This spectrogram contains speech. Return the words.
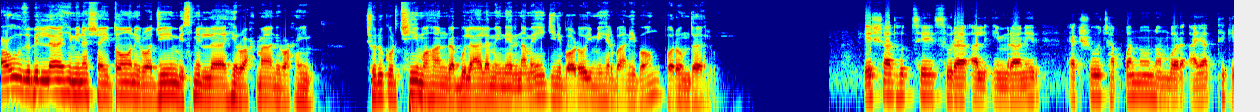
আউজ বিল্লাহ মিনা শাইতন রজিম বিসমিল্লাহ রহমান রহিম। শুরু করছি মহান রাব্বুল আলামিনের নামে, যিনি বড়ই মেহেরবান এবং পরম দয়ালু। এরশাদ হচ্ছে সুরা আল ইমরানের একশো ছাপ্পান্ন নম্বর আয়াত থেকে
